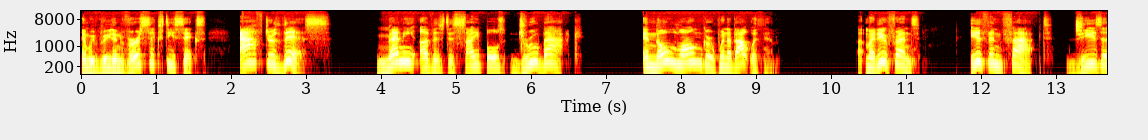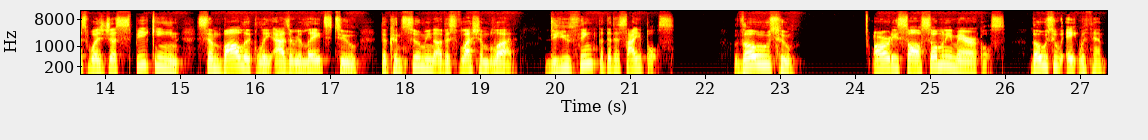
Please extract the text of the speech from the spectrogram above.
And we read in verse 66 After this, many of his disciples drew back and no longer went about with him. Uh, my dear friends, if in fact Jesus was just speaking symbolically as it relates to the consuming of his flesh and blood, do you think that the disciples, those who already saw so many miracles, those who ate with him,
